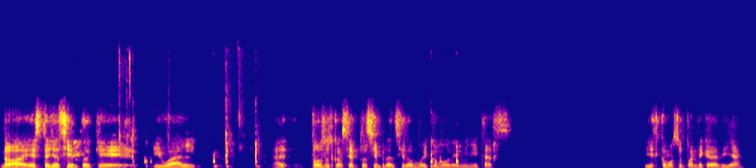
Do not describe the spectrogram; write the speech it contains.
no, este, yo siento que igual todos sus conceptos siempre han sido muy como de niñitas. Y es como su pan de cada día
